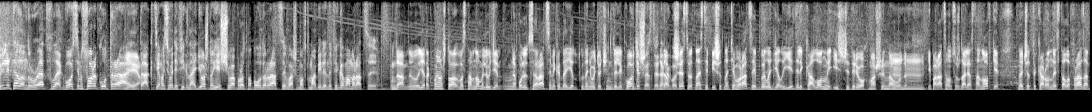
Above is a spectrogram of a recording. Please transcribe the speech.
Билли Телланд, Red Flag, 8.40 утра. Yeah. Итак, тема сегодня фиг найдешь, но есть еще вопрос по поводу рации в вашем автомобиле. Нафига вам рации? Да, ну, я так понял, что в основном люди пользуются рациями, когда едут куда-нибудь очень далеко. Путешествие, да, Да, путешествие. Вот Настя пишет на тему рации. Было дело, ездили колонны из четырех машин на отдых. И по рациям обсуждали остановки. Значит, коронной стала фраза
